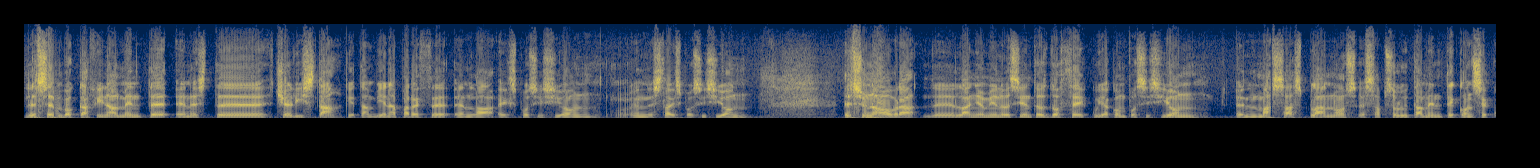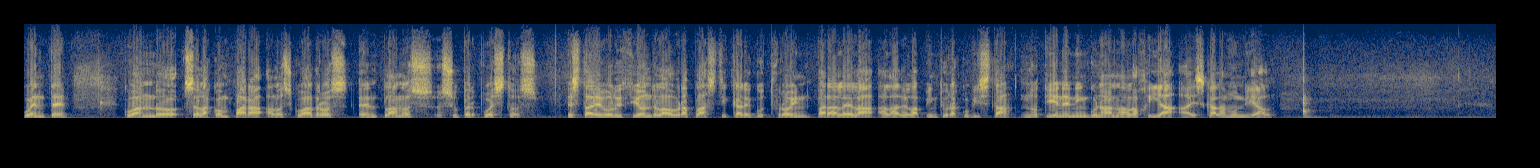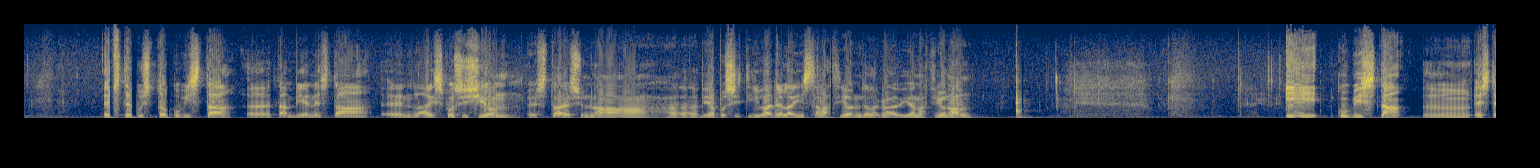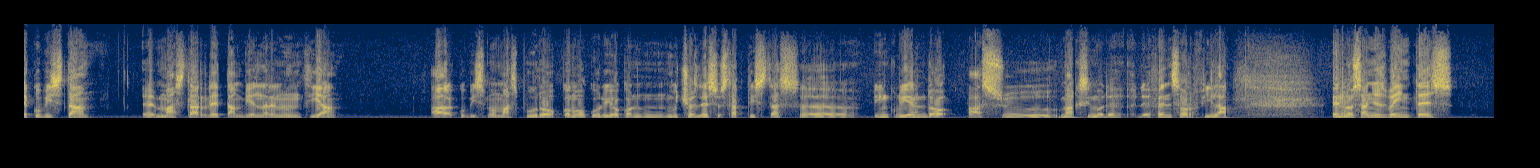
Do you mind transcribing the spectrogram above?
desemboca finalmente en este chelista que también aparece en la exposición, en esta exposición. Es una obra del año 1912 cuya composición en masas planos es absolutamente consecuente cuando se la compara a los cuadros en planos superpuestos. Esta evolución de la obra plástica de Gutfreund, paralela a la de la pintura cubista, no tiene ninguna analogía a escala mundial. Este busto cubista eh, también está en la exposición. Esta es una eh, diapositiva de la instalación de la Galería Nacional. Y cubista, eh, este cubista más tarde también renuncia al cubismo más puro, como ocurrió con muchos de esos artistas, incluyendo a su máximo defensor Fila. En los años 20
